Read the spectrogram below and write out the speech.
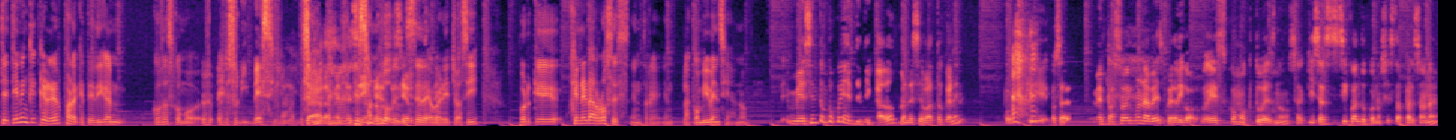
te tienen que querer para que te digan cosas como, eres un imbécil, güey. Claramente, eso no lo debiste de haber hecho así porque genera roces entre la convivencia, ¿no? Me siento un poco identificado con ese vato, Karen, porque, o sea, me pasó alguna vez, pero digo, es como actúes, ¿no? O sea, quizás sí cuando conocí a esta persona,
